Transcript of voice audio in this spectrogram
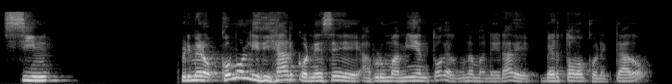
sin... Primero, ¿cómo lidiar con ese abrumamiento de alguna manera de ver todo conectado?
